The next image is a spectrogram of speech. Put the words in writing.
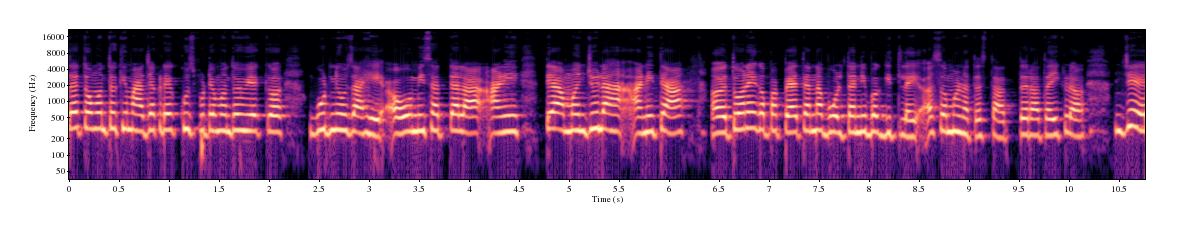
तर तो म्हणतो की माझ्याकडे कुसपुटे म्हणतो एक गुड न्यूज आहे. अहो मी सत्याला आणि त्या मंजूला आणि त्या तो नाही का पप्प्या त्यांना बोलताना बघितलंय असं म्हणत असतात. तर आता इकडं जे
